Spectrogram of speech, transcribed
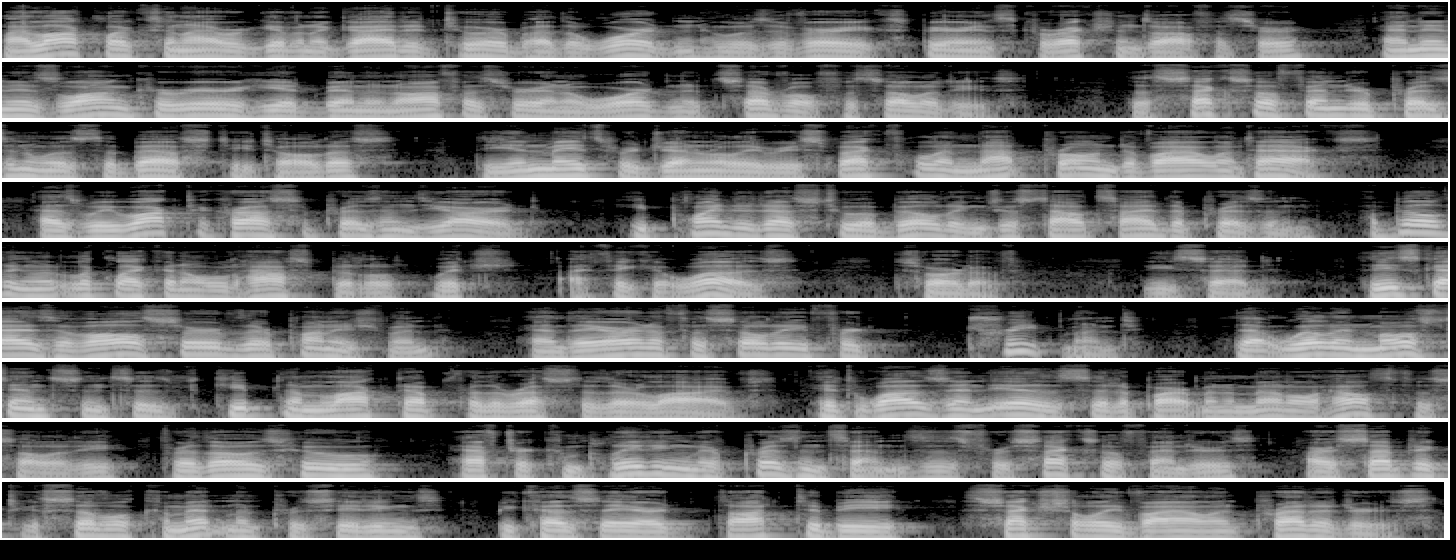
My clerks and I were given a guided tour by the warden, who was a very experienced corrections officer, and in his long career he had been an officer and a warden at several facilities. The sex offender prison was the best, he told us. The inmates were generally respectful and not prone to violent acts. As we walked across the prison's yard, he pointed us to a building just outside the prison, a building that looked like an old hospital, which I think it was, sort of. He said, These guys have all served their punishment, and they are in a facility for treatment that will, in most instances, keep them locked up for the rest of their lives. It was and is the Department of Mental Health facility for those who, after completing their prison sentences for sex offenders, are subject to civil commitment proceedings because they are thought to be sexually violent predators.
